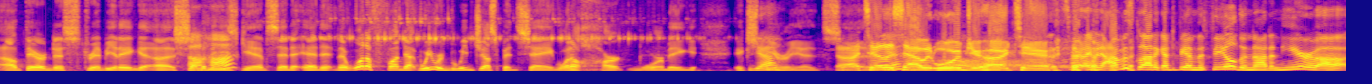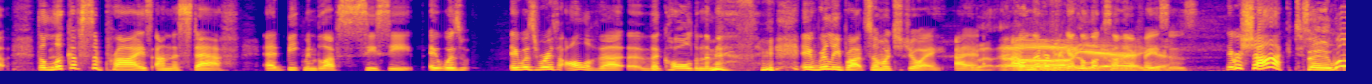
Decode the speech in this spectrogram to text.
out there distributing uh, some Uh-huh. of these gifts, and, and, and what a fun night. We were we've just been saying what a heartwarming experience. Uh, tell us how it warmed your heart, Tara. Right. I mean, I was glad I got to be on the field and not in here. Uh, the look of surprise on the staff at Beekman Bluffs CC, it was it was worth all of the the cold and the misery. It really brought so much joy. I, Well, I'll never oh, forget the looks on yeah, their yeah. Faces. They were shocked. Say what?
